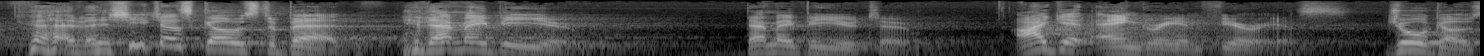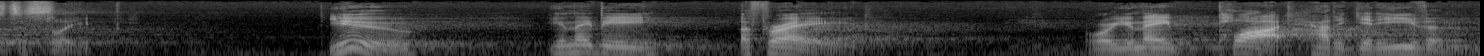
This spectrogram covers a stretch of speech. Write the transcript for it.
that she just goes to bed. That may be you. That may be you too. I get angry and furious. Jewel goes to sleep. You, you may be afraid, or you may plot how to get even,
